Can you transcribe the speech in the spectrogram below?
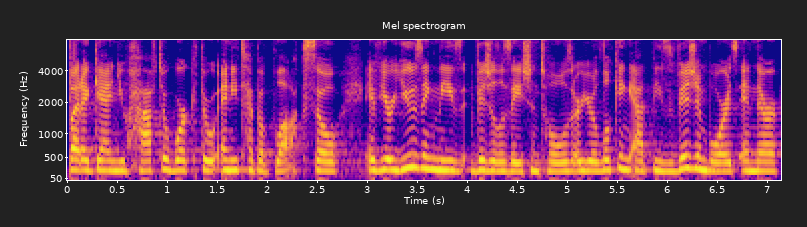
But again, you have to work through any type of block. So if you're using these visualization tools or you're looking at these vision boards and they're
